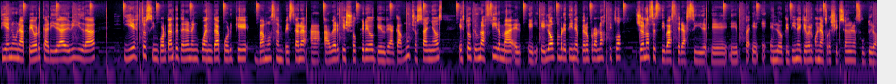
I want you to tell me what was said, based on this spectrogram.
tiene una peor calidad de vida. Y esto es importante tener en cuenta porque vamos a empezar a ver que yo creo que de acá muchos años esto que uno afirma, el, el, hombre tiene peor pronóstico, yo no sé si va a ser así eh, eh, eh, en lo que tiene que ver con la proyección en el futuro.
